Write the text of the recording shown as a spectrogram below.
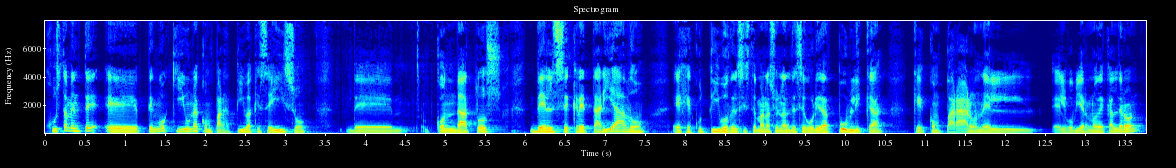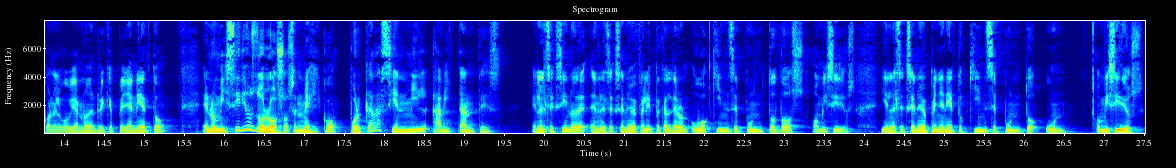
justamente eh, tengo aquí una comparativa que se hizo de, con datos del Secretariado Ejecutivo del Sistema Nacional de Seguridad Pública que compararon el, el gobierno de Calderón con el gobierno de Enrique Peña Nieto. En homicidios dolosos en México, por cada 100.000 habitantes, en el, sexenio de, en el sexenio de Felipe Calderón hubo 15.2 homicidios y en el sexenio de Peña Nieto 15.1 homicidios.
